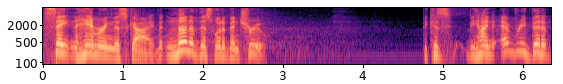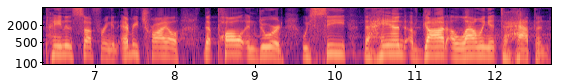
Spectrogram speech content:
Satan hammering this guy, but none of this would have been true. Because behind every bit of pain and suffering and every trial that Paul endured, we see the hand of God allowing it to happen.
